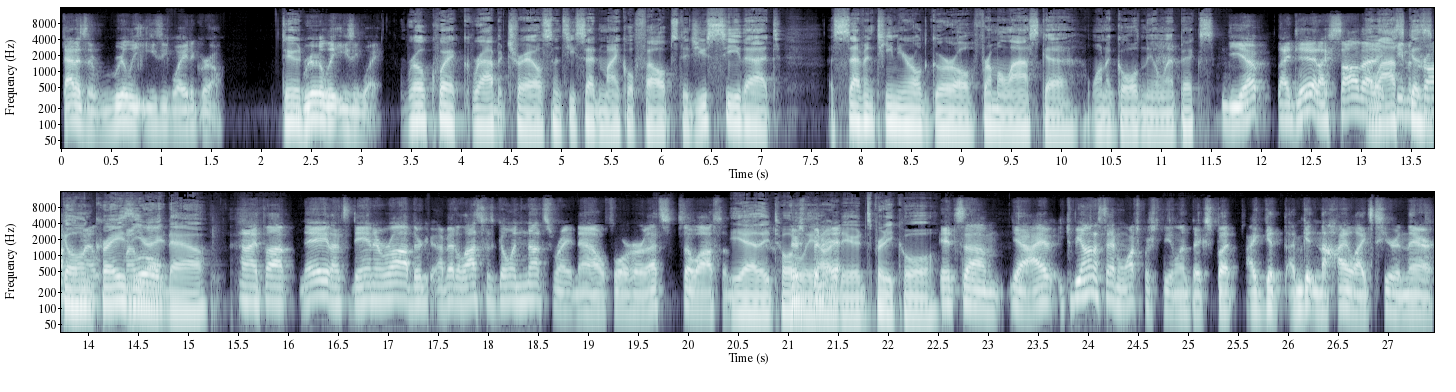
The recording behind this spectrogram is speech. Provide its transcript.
that is a really easy way to grow. Dude, really easy way. Real quick rabbit trail since you said Michael Phelps, did you see that a 17 year old girl from Alaska won a gold in the Olympics? Yep, I did. I saw that. Alaska's going my, crazy my little, right now. And I thought, hey, that's Dan and Rob. They're, I bet Alaska's going nuts right now for her. That's so awesome. Yeah, they totally are, dude. It's pretty cool. It's um, yeah. I to be honest, I haven't watched much of the Olympics, but I get I'm getting the highlights here and there.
